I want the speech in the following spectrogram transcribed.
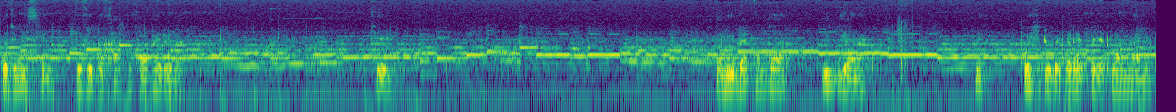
ก็จะมีเสียงรู้สึกตะขาบก็ขออภัยด้วยนะ โอเค ตอนนี้แบตผมก็นิดเดียวนะนี่เฮ้ยดูแบตก็ได้ประหยัดพลังงานเนี่ย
